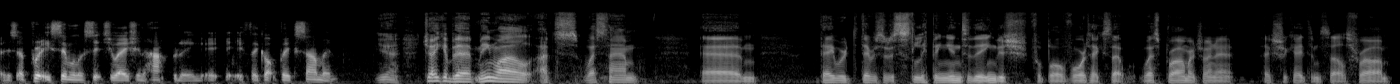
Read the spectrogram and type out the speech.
it's a pretty similar situation happening if they got Big Sam in. Yeah, Jacob. Uh, meanwhile, at West Ham. Um, they were they were sort of slipping into the English football vortex that West Brom are trying to extricate themselves from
